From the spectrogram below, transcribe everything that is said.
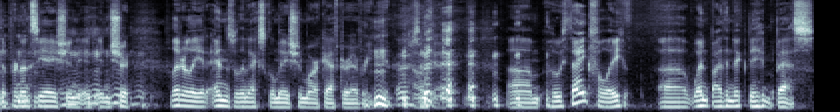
the pronunciation. It, ensure, literally, it ends with an exclamation mark after every name. Okay. um, who thankfully uh, went by the nickname Bess.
